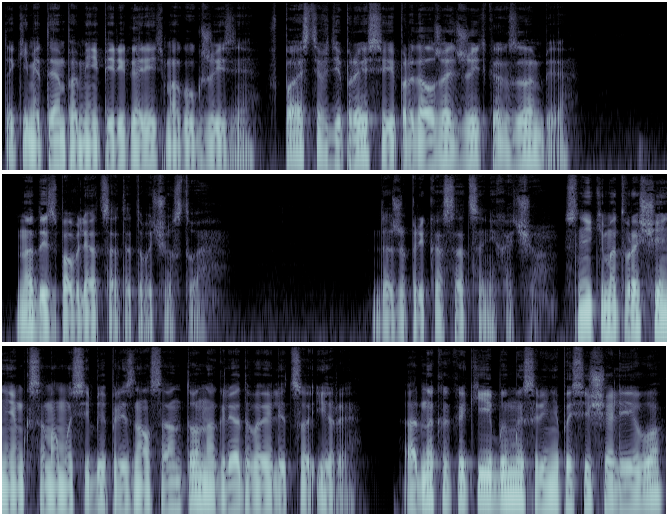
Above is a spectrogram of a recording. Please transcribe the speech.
Такими темпами и перегореть могу к жизни, впасть в депрессию и продолжать жить как зомби. Надо избавляться от этого чувства. Даже прикасаться не хочу. С неким отвращением к самому себе признался Антон, оглядывая лицо Иры. Однако какие бы мысли не посещали его,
